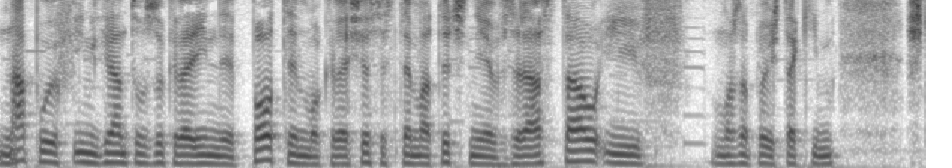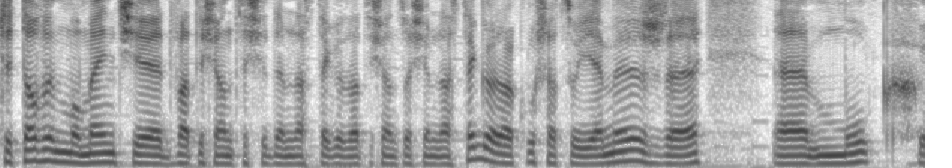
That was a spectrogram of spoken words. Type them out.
napływ imigrantów z Ukrainy po tym okresie systematycznie wzrastał i w można powiedzieć, takim szczytowym momencie 2017-2018 roku szacujemy, że e, mógł, e,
